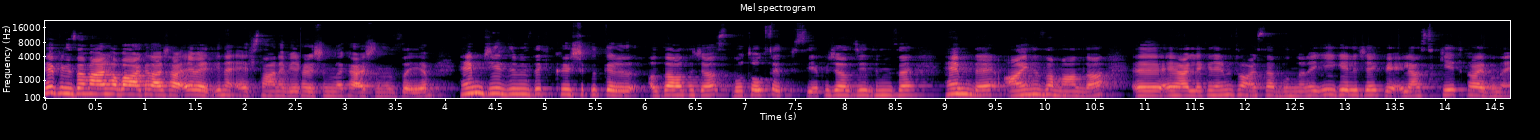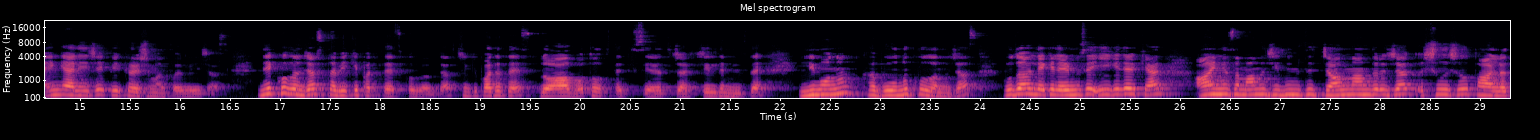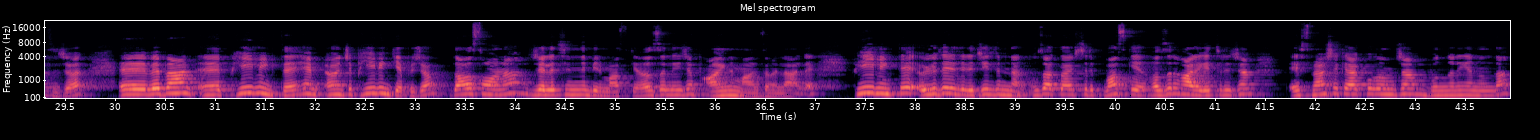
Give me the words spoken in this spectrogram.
Hepinize merhaba arkadaşlar. Evet yine efsane bir karışımla karşınızdayım. Hem cildimizdeki kırışıklıkları azaltacağız, botoks etkisi yapacağız cildimize. Hem de aynı zamanda e, eğer lekelerimiz varsa bunlara iyi gelecek ve elastikiyet kaybını engelleyecek bir karışım hazırlayacağız. Ne kullanacağız? Tabii ki patates kullanacağız. Çünkü patates doğal botoks etkisi yaratacak cildimizde. Limonun kabuğunu kullanacağız. Bu da lekelerimize iyi gelirken aynı zamanda cildimizi canlandıracak, ışıl ışıl parlatacak. Ee, ve ben e, peelingde hem önce peeling yapacağım, daha sonra jelatinli bir maske hazırlayacağım aynı malzemelerle. Peelingde ölü derileri cildimden uzaklaştırıp maskeyi hazır hale getireceğim. Esmer şeker kullanacağım bunların yanında.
